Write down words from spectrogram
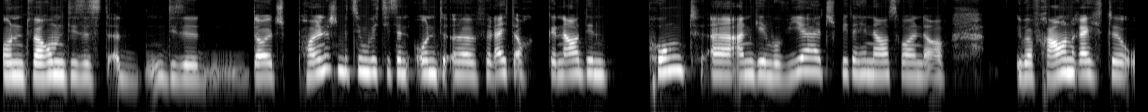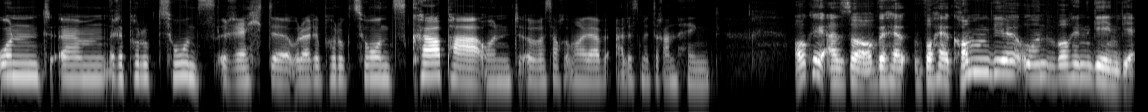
und warum dieses, äh, diese deutsch-polnischen Beziehungen wichtig sind und äh, vielleicht auch genau den Punkt äh, angehen, wo wir halt später hinaus wollen darauf, über Frauenrechte und ähm, Reproduktionsrechte oder Reproduktionskörper und äh, was auch immer da alles mit dranhängt. Okay, also woher, woher kommen wir und wohin gehen wir?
